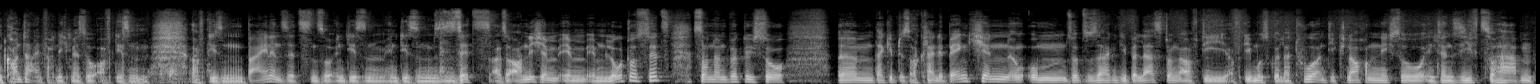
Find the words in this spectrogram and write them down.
und konnte einfach nicht mehr so auf diesem auf diesen Beinen sitzen so in diesem in diesem Sitz. Also auch nicht im im, im Lotussitz sondern wirklich so ähm, da gibt es auch kleine Bänkchen um sozusagen die Belastung auf die auf die Muskulatur und die Knochen nicht so intensiv zu haben.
